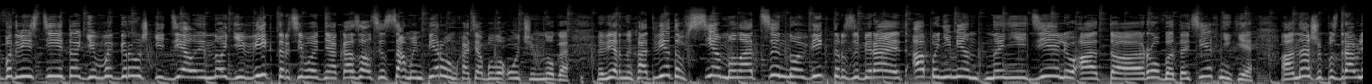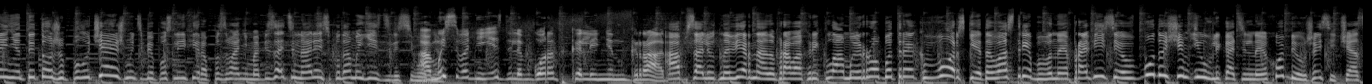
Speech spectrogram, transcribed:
подвести итоги в игрушке «Делай ноги». Виктор сегодня оказался самым первым, хотя было очень много верных ответов. Все молодцы, но Виктор забирает абонемент на неделю от а, робототехники. А наши поздравления ты тоже получаешь. Мы тебе после эфира позвоним обязательно. Олеся, куда мы ездили сегодня? А мы сегодня ездили в город Калининград. Абсолютно верно. На правах рекламы роботрек в Орске. Это востребованная профессия в будущем и увлекательное хобби уже сейчас.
